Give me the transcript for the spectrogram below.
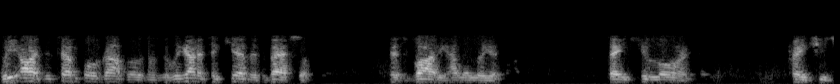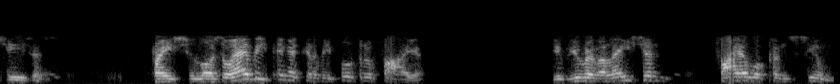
We are the temple of God, brothers and sisters. We got to take care of this vessel, this body. Hallelujah. Thank you, Lord. Praise you, Jesus. Praise you, Lord. So everything is going to be put through fire. Give you revelation, fire will consume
